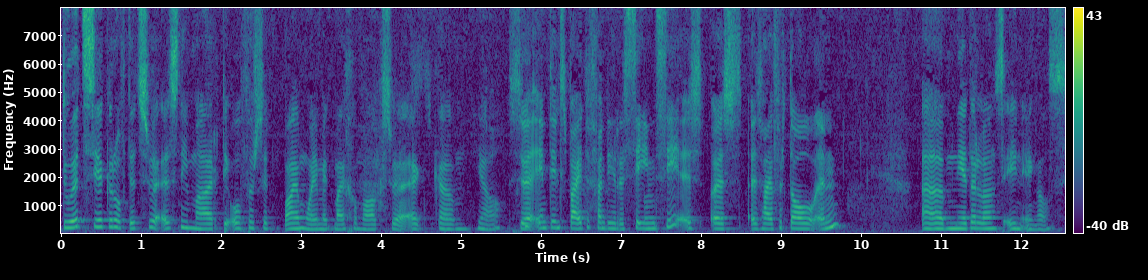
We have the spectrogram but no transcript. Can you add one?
doodseker of dit so is nie, maar die offers het baie mooi met my gemaak. So ek ehm um, ja. So en ten spyte van die resensie is is is hy vertaal in Ehm um, Nederlands en Engels.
